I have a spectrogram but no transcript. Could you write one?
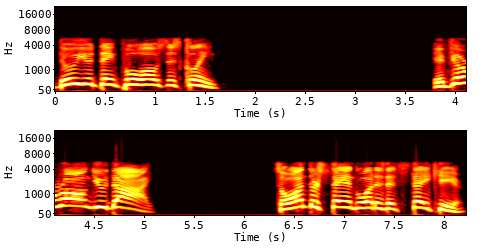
do you think Pujols is clean? If you're wrong, you die. So understand what is at stake here.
